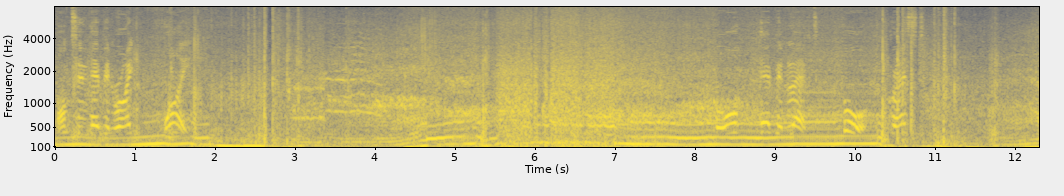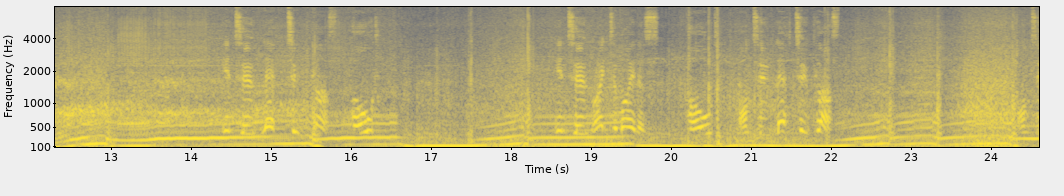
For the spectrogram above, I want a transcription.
on two, onto hairpin right, wide. Four, hairpin left. Four, crest. Into left two plus. Hold. Into right to minus. Hold. on two, left two plus. Onto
